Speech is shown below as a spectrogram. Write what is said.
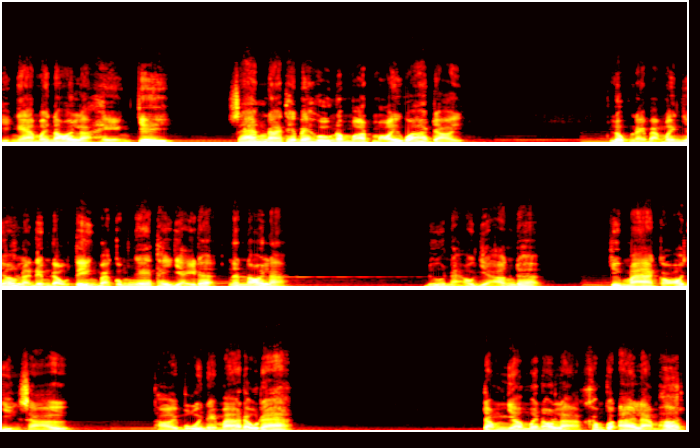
Chị Nga mới nói là hèn chi. Sáng nay thấy bé Hương nó mệt mỏi quá trời. Lúc này bạn mới nhớ là đêm đầu tiên bạn cũng nghe thấy vậy đó, Nên nói là, Đứa nào giỡn đó, Chứ ma cỏ diện sợ. Thời buổi này ma đâu ra. Trong nhóm mới nói là không có ai làm hết,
